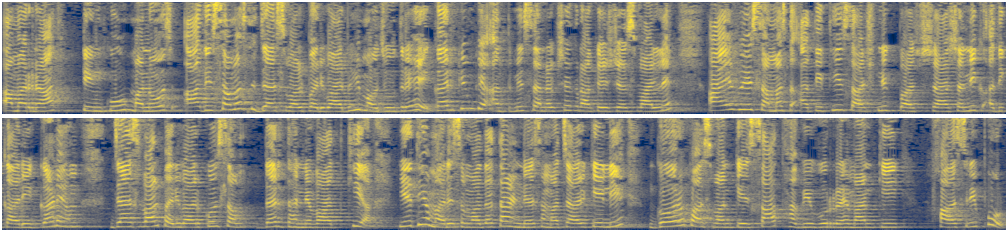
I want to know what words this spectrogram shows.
अमरनाथ, टिंकू, मनोज आदि समस्त जायसवाल परिवार भी मौजूद रहे। कार्यक्रम के अंत में संरक्षक राकेश जायसवाल ने आए हुए समस्त अतिथि शासनिक प्रशासनिक अधिकारी, गण एवं जायसवाल परिवार को सदर धन्यवाद किया। ये थी हमारे संवाददाता अन्य समाचार के लिए। गौरव पासवान के साथ हबीबुर रहमान की खास रिपोर्ट।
